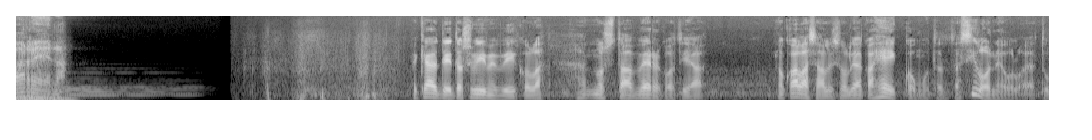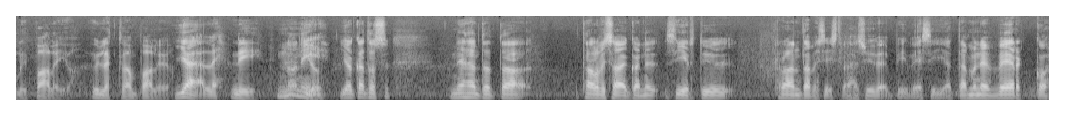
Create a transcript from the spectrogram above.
Areena. Me käytiin tuossa viime viikolla nostaa verkot ja no kalasaalis oli aika heikko, mutta tota siloneuloja tuli paljon, yllättävän paljon. Jäälle? Niin. No niin, jo. ja katos, nehän tota, talvisaikana ne siirtyy rantavesistä vähän syvempiin vesiin. Ja tämmöinen verkko,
